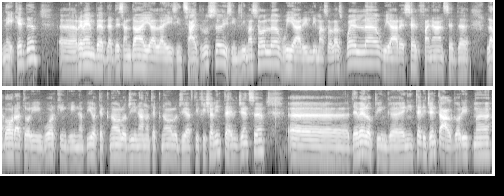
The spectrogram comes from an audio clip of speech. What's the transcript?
naked. Uh, remember that the sundial is in Cyprus, is in Limassol. We are in Limassol as well. We are a self-financed uh, laboratory working in biotechnology, nanotechnology, artificial intelligence, uh, developing an intelligent algorithm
